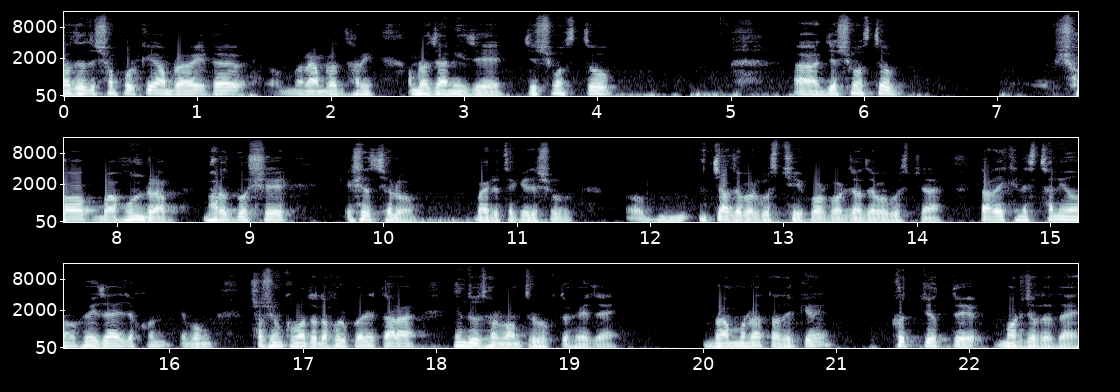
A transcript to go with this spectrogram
রাজাদের সম্পর্কে আমরা এটা মানে আমরা ধারি আমরা জানি যে যে সমস্ত যে সমস্ত শখ বা হুনরা ভারতবর্ষে এসেছিল বাইরে থেকে যেসব যাযাবর গোষ্ঠী পরপর যাযাবর গোষ্ঠীরা তারা এখানে স্থানীয় হয়ে যায় যখন এবং শাসন ক্ষমতা দখল করে তারা হিন্দু ধর্ম অন্তর্ভুক্ত হয়ে যায়। ব্রাহ্মণরা তাদেরকে ক্ষত্রিয়ত্বে মর্যাদা দেয়।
